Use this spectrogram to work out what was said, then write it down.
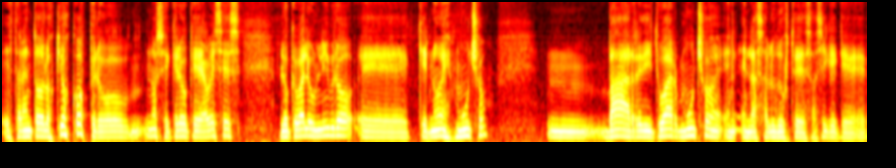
estará en todos los kioscos, pero no sé, creo que a veces lo que vale un libro, eh, que no es mucho, Mm, va a redituar mucho en, la salud de ustedes. Así que, que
